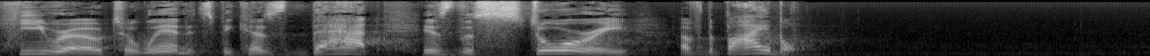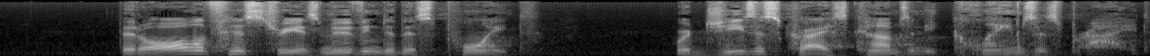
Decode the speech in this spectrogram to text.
hero to win. It's because that is the story of the Bible. That all of history is moving to this point where Jesus Christ comes and he claims his bride.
